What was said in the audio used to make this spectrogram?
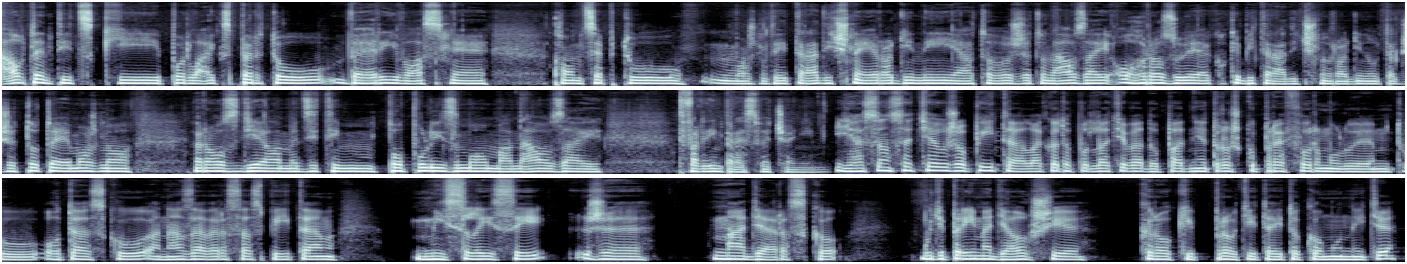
autenticky podľa expertov verí vlastne konceptu možno tej tradičnej rodiny a toho, že to naozaj ohrozuje ako keby tradičnú rodinu. Takže toto je možno rozdiel medzi tým populizmom a naozaj tvrdým presvedčením. Ja som sa ťa už opýtal, ako to podľa teba dopadne. Trošku preformulujem tú otázku a na záver sa spýtam, myslí si, že Maďarsko bude príjmať ďalšie kroky proti tejto komunite?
